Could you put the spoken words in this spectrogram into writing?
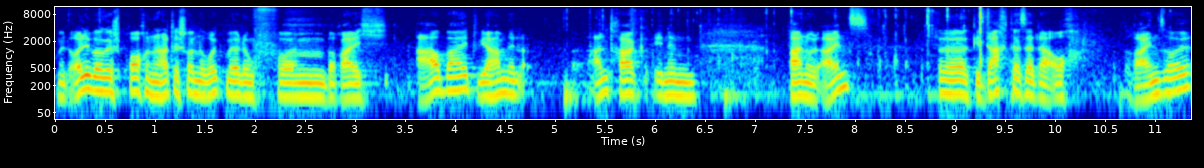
mit Oliver gesprochen und hatte schon eine Rückmeldung vom Bereich Arbeit. Wir haben den Antrag in den A01 äh, gedacht, dass er da auch rein soll.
